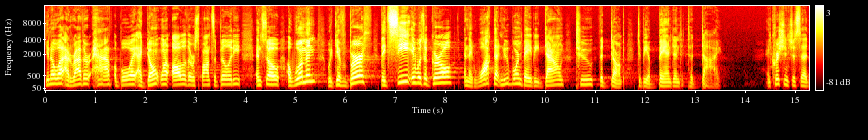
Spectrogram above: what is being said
you know what? I'd rather have a boy. I don't want all of the responsibility. And so a woman would give birth, they'd see it was a girl, and they'd walk that newborn baby down to the dump to be abandoned to die. And Christians just said,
